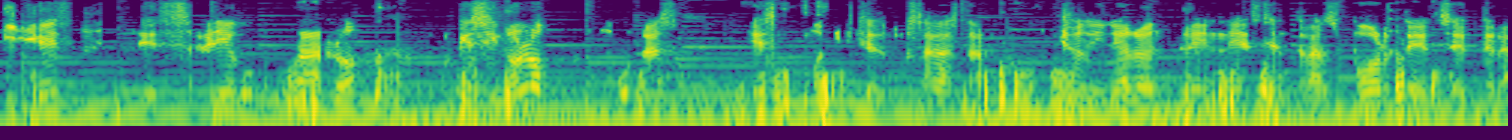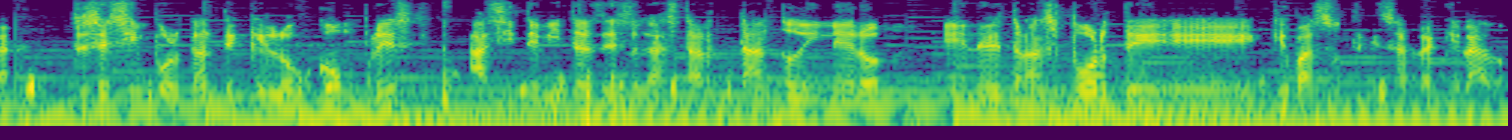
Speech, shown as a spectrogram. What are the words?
y es necesario comprarlo porque si no lo compras es como dices, vas a gastar mucho dinero en trenes, en transporte, etcétera. Entonces es importante que lo compres, así te evitas desgastar tanto dinero en el transporte eh, que vas a utilizar de aquel lado.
